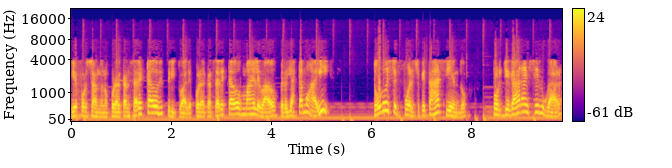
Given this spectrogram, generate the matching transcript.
y esforzándonos por alcanzar estados espirituales, por alcanzar estados más elevados, pero ya estamos ahí. Todo ese esfuerzo que estás haciendo por llegar a ese lugar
